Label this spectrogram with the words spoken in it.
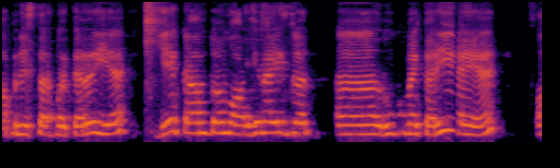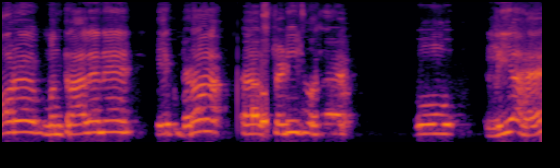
अपने स्तर पर कर रही है। ये काम तो हम ऑर्गेनाइज रूप में कर ही रहे हैं। और मंत्रालय ने एक बड़ा स्टडी जो है वो लिया है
